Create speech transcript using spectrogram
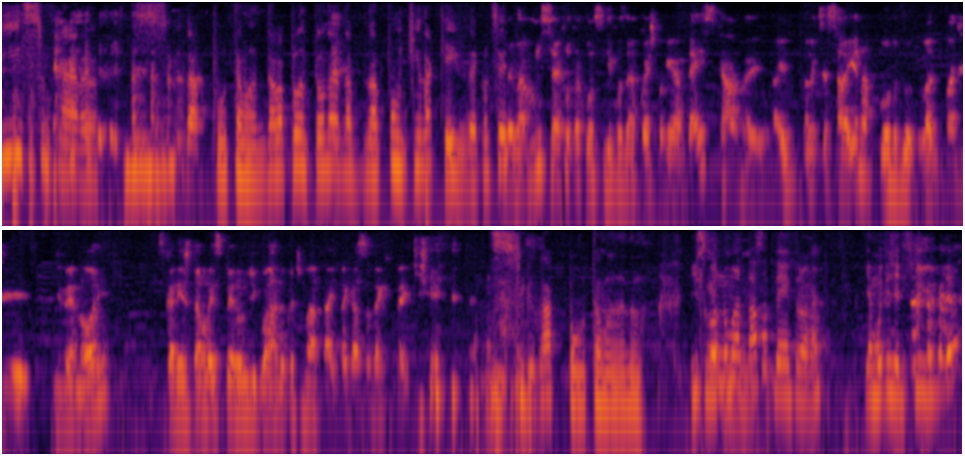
Isso, cara. Filho da puta, mano. Dava plantão na, na, na pontinha da cave, velho. Quando você. Levava um século pra conseguir fazer a quest pra ganhar 10k, velho. Aí quando que você saía na porra do, lá, lá de, de Venore, os carinhas já estavam lá esperando de guarda pra te matar e pegar seu backpack. Filho da puta, mano. Isso quando não matava dentro, né? Tinha muita gente que ia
